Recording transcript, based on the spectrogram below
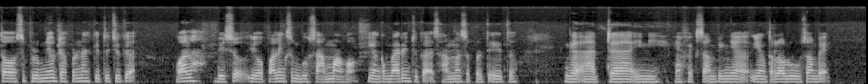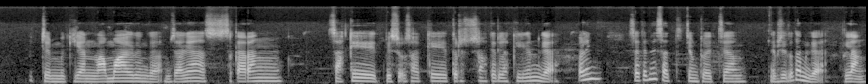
Atau sebelumnya udah pernah gitu juga. Walah besok yo paling sembuh sama kok. Yang kemarin juga sama seperti itu nggak ada ini efek sampingnya yang terlalu sampai demikian lama itu enggak misalnya sekarang sakit besok sakit terus sakit lagi kan enggak paling sakitnya satu jam dua jam. Habis itu kan enggak hilang.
